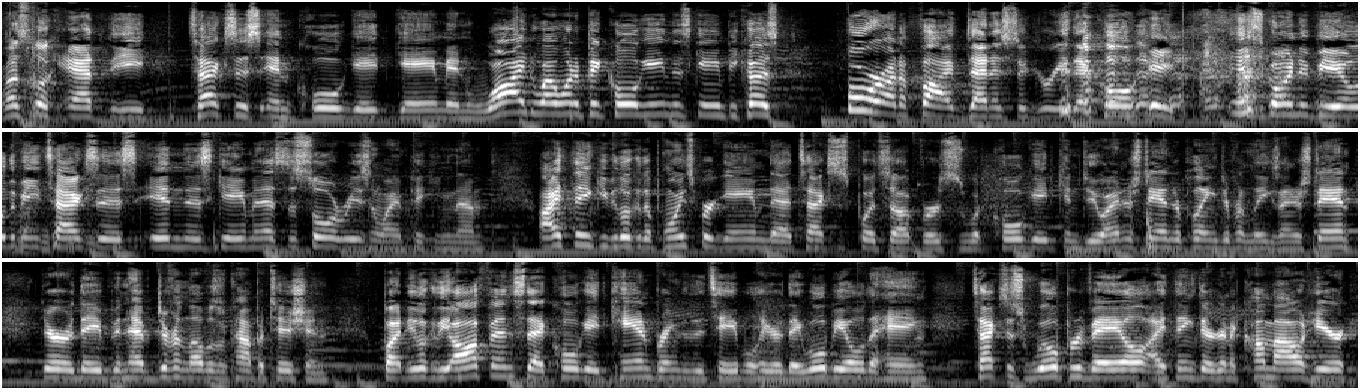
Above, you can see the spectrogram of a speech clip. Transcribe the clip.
let's look at the Texas and Colgate game. And why do I want to pick Colgate in this game? Because four out of five dentists agree that Colgate is going to be able to beat Texas in this game, and that's the sole reason why I'm picking them. I think if you look at the points per game that Texas puts up versus what Colgate can do, I understand they're playing different leagues. I understand they're they've been have different levels of competition, but you look at the offense that Colgate can bring to the table here. They will be able to hang. Texas will prevail. I think they're going to come out here.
